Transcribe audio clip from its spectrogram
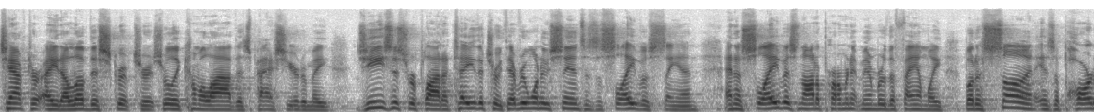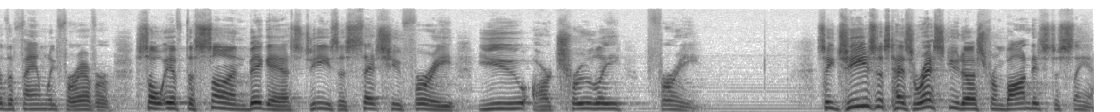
chapter 8, I love this scripture. It's really come alive this past year to me. Jesus replied, I tell you the truth, everyone who sins is a slave of sin, and a slave is not a permanent member of the family, but a son is a part of the family forever. So if the Son, big S, Jesus, sets you free, you are truly free. See, Jesus has rescued us from bondage to sin.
